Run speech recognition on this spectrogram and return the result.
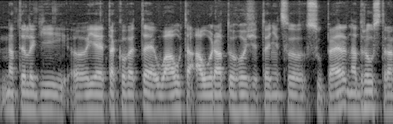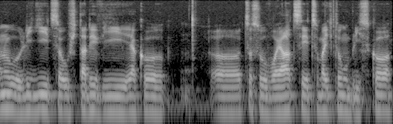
na té legii eh, je takové té wow, ta aura toho, že to je něco super. Na druhou stranu lidí, co už tady ví, jako eh, co jsou vojáci, co mají k tomu blízko,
